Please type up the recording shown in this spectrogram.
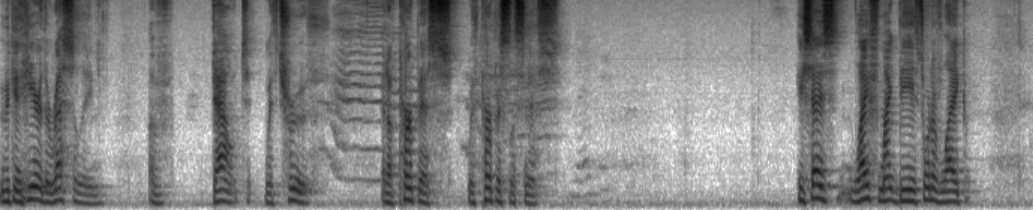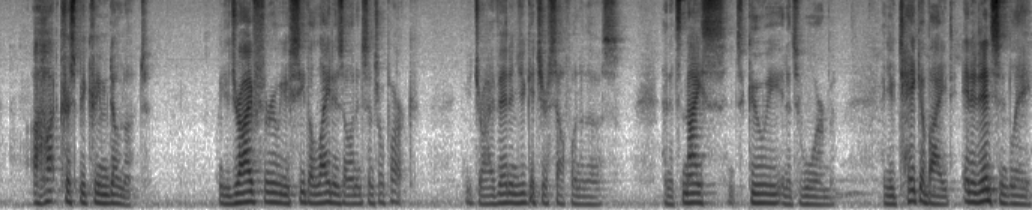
We can hear the wrestling of doubt with truth and of purpose with purposelessness. He says life might be sort of like a hot Krispy Kreme donut. When you drive through, you see the light is on in Central Park. You drive in and you get yourself one of those. And it's nice, it's gooey, and it's warm. And you take a bite, and it instantly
